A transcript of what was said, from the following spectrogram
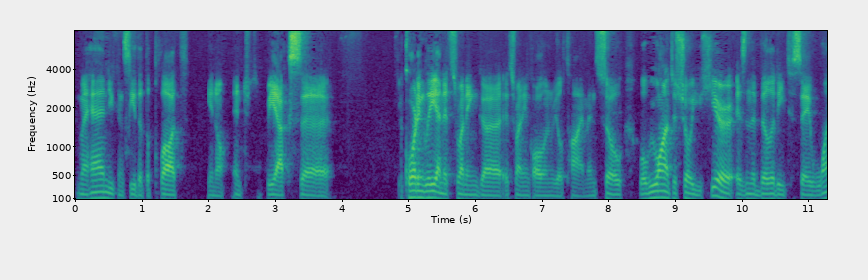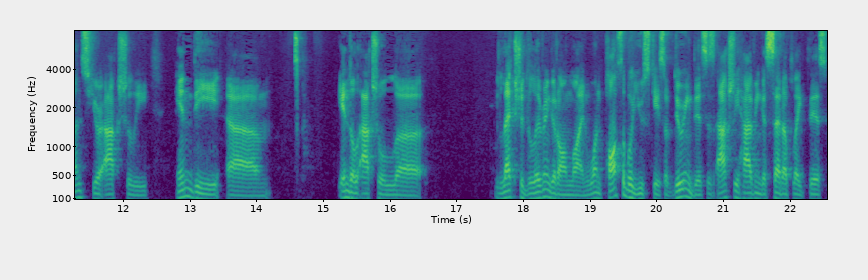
my hand, you can see that the plot, you know, reacts uh, accordingly and it's running uh, it's running all in real time. And so what we wanted to show you here is an ability to say once you're actually in the um, in the actual uh, lecture delivering it online one possible use case of doing this is actually having a setup like this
